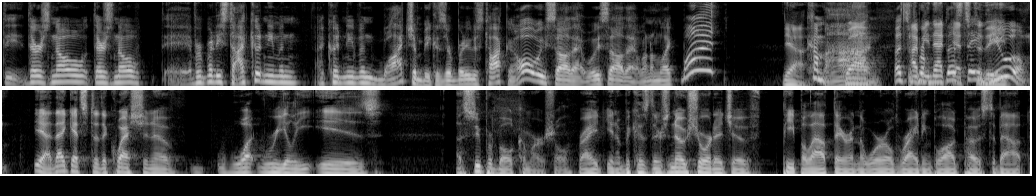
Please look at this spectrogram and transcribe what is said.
the, there's no there's no everybody's. I couldn't even I couldn't even watch them because everybody was talking. Oh, we saw that. We saw that one. I'm like, what? Yeah. Come on. Well, Let's I mean that gets to the debut 'em. yeah that gets to the question of what really is a Super Bowl commercial, right? You know, because there's no shortage of people out there in the world writing blog posts about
